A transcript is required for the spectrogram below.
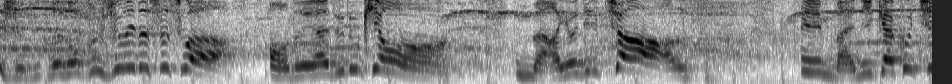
Je vous présente le jury de ce soir. Andrea Doudoukian, Mario Dil Charles et Manika Kouché.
